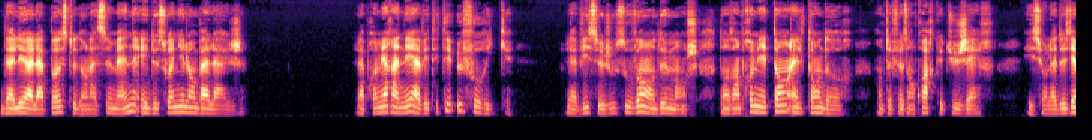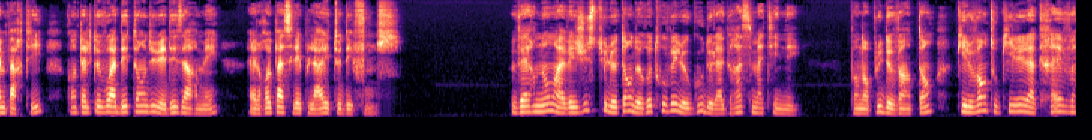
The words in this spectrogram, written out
d'aller à la poste dans la semaine et de soigner l'emballage. La première année avait été euphorique. La vie se joue souvent en deux manches. Dans un premier temps, elle t'endort, en te faisant croire que tu gères, et sur la deuxième partie, quand elle te voit détendu et désarmé, elle repasse les plats et te défonce. Vernon avait juste eu le temps de retrouver le goût de la grasse matinée. Pendant plus de vingt ans, qu'il vente ou qu'il ait la crève,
